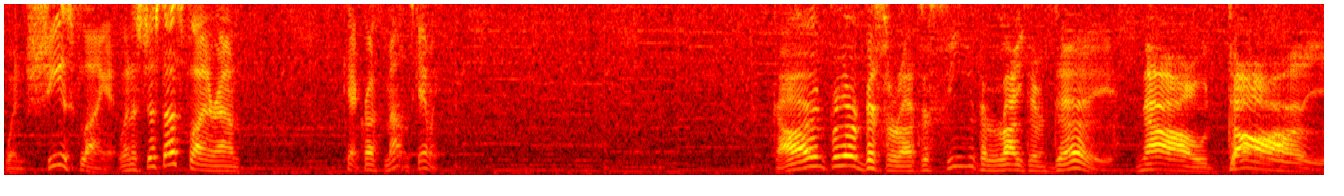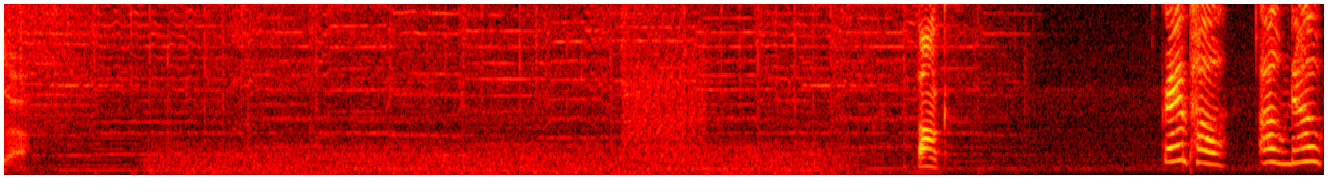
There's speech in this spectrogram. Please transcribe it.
when she is flying it. When it's just us flying around, can't cross the mountains, can we? Time for your viscera to see the light of day. Now die! Bonk. Grandpa! Oh no!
